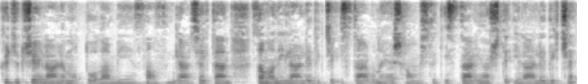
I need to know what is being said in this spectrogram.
Küçük şeylerle mutlu olan bir insansın. Gerçekten zaman ilerledikçe ister buna yaşanmıştık ister yaşta ilerledikçe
